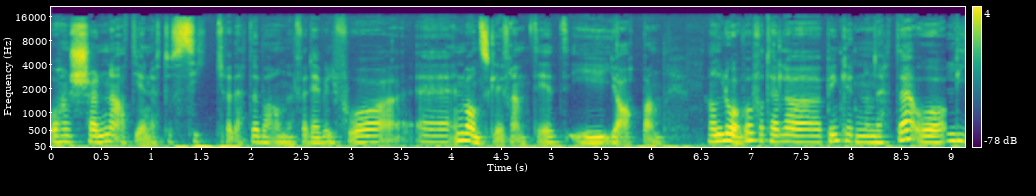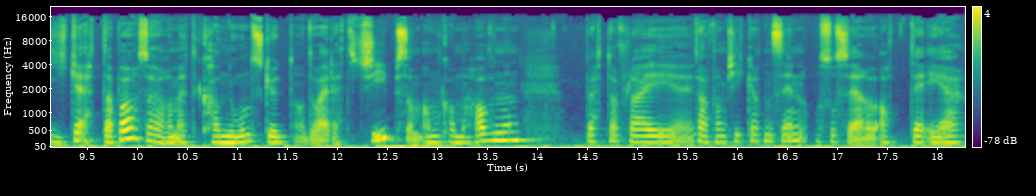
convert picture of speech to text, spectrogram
Og han skjønner at de er nødt til å sikre dette barnet, for det vil få eh, en vanskelig fremtid i Japan. Han lover å fortelle Pinkerton om dette, og like etterpå så hører vi et kanonskudd. og Da er det et skip som ankommer havnen. Butterfly tar fram kikkerten sin, og så ser hun at det er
